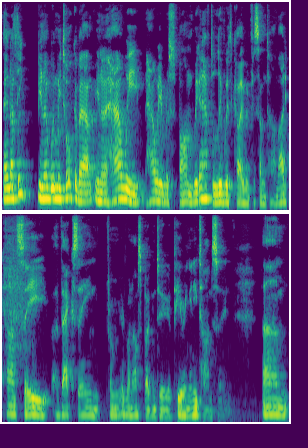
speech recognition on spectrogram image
And I think you know when we talk about you know how we how we respond, we're going to have to live with COVID for some time. I can't see a vaccine from everyone I've spoken to appearing anytime soon. Um,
